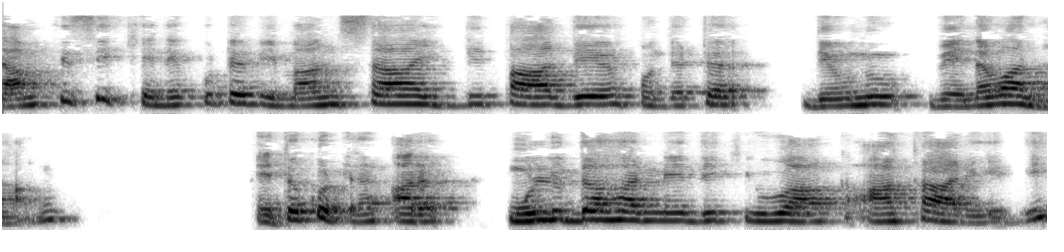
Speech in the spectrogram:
යම්කිසි කෙනෙකුට විමර්ශා ඉද්ධිපාදය හොඳට දියුණු වෙනවා නම් එතකොට අර මුල් උදාහරණයේදී කිව්ව ආකාරයේදී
